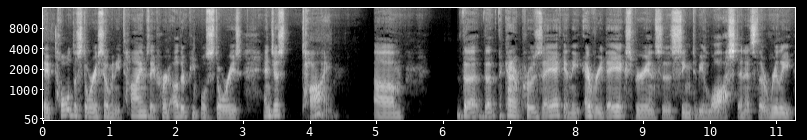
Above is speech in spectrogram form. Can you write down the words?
they've told the story so many times, they've heard other people's stories, and just time. Um, the, the the kind of prosaic and the everyday experiences seem to be lost, and it's the really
